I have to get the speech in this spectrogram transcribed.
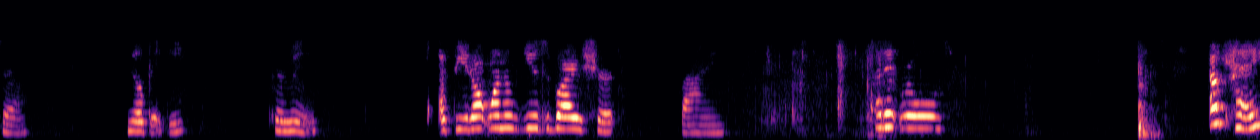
So, no biggie for me. If you don't want to use a body shirt, Fine. Edit rules. Okay.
